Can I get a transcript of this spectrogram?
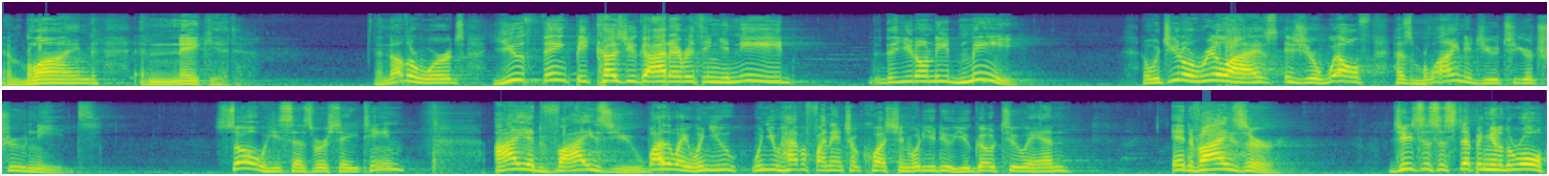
and blind and naked. In other words, you think because you got everything you need that you don't need me. And what you don't realize is your wealth has blinded you to your true needs. So, he says, verse 18, I advise you. By the way, when you, when you have a financial question, what do you do? You go to an advisor. Jesus is stepping into the role.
